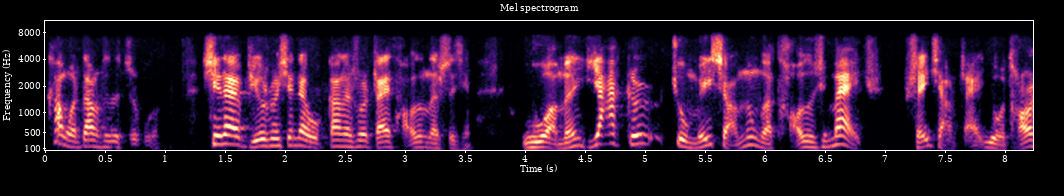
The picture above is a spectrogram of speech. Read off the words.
看我当时的直播。现在比如说现在我刚才说摘桃子那事情，我们压根儿就没想弄个桃子去卖去，谁想摘？有桃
